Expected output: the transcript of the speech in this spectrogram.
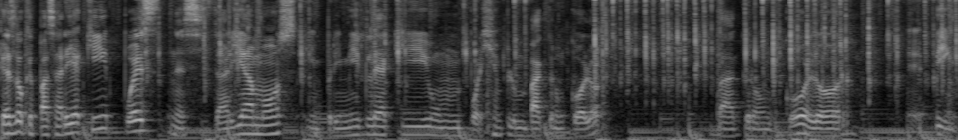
¿Qué es lo que pasaría aquí? Pues necesitaríamos imprimirle aquí un, por ejemplo, un background color. Background color eh, pink.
